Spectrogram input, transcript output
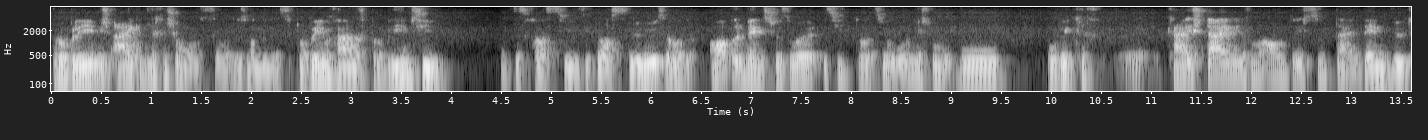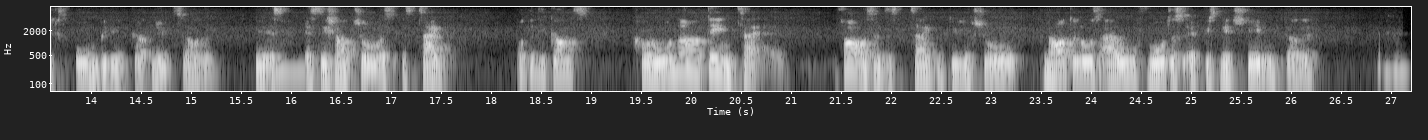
Problem ist eigentlich eine Chance, oder? sondern das Problem kann auch ein Problem sein. Und das kann sein, das zu lösen. Oder? Aber wenn es schon so eine Situation ist, wo, wo, wo wirklich äh, kein Stein auf dem anderen ist zum Teil, dann würde ich es unbedingt gerade nutzen. Oder? Es, mhm. es ist halt schon, es, es zeigt, oder die ganze Corona-Ding-Phase, das zeigt natürlich schon, gnadenlos auf, wo das etwas nicht stimmt, oder? Mhm.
